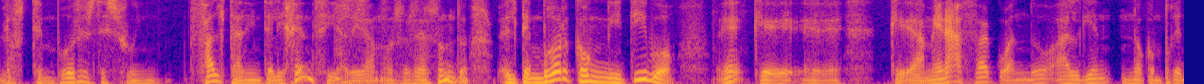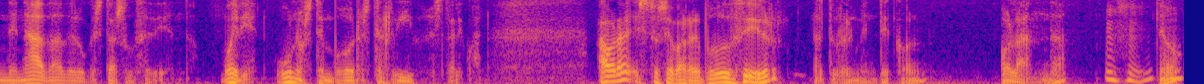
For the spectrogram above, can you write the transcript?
los temblores de su falta de inteligencia, digamos, ese asunto, el temblor cognitivo ¿eh? que, eh, que amenaza cuando alguien no comprende nada de lo que está sucediendo. Muy bien, unos temblores terribles, tal y cual. Ahora esto se va a reproducir, naturalmente, con Holanda, ¿no?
